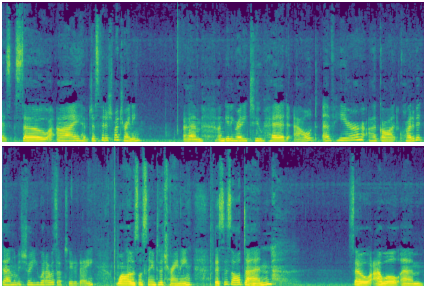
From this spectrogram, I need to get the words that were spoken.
guys, so I have just finished my training. Um, I'm getting ready to head out of here. I got quite a bit done. Let me show you what I was up to today while I was listening to the training. This is all done. So I will, um,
